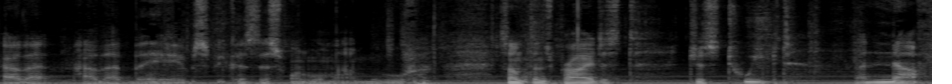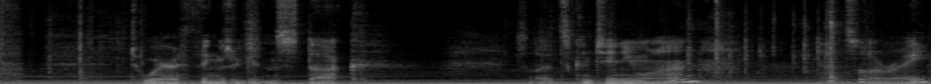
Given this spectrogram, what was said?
how that how that behaves because this one will not move. Something's probably just just tweaked enough to where things are getting stuck. So let's continue on. That's all right.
